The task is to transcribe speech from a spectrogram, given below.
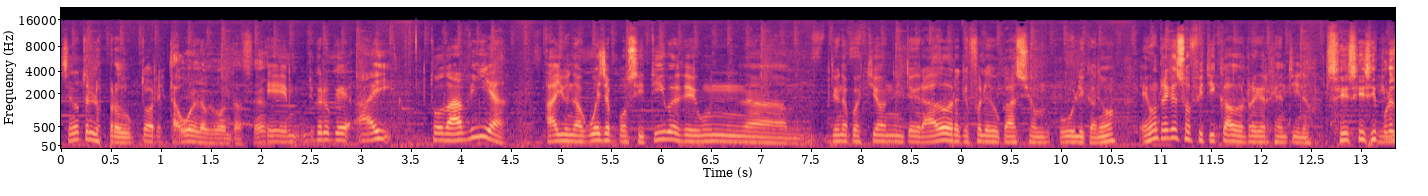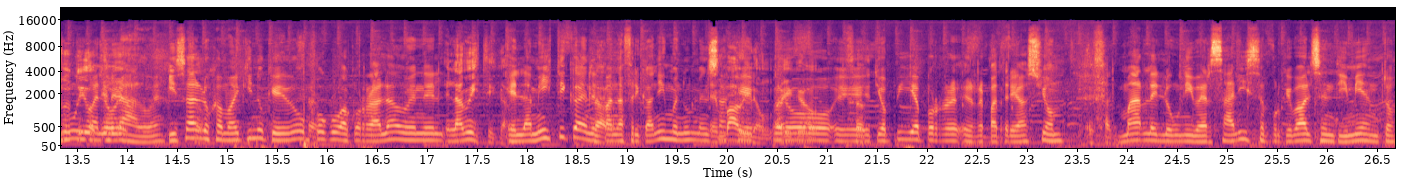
se nota en los productores. Está bueno lo que contás. ¿eh? Eh, yo creo que hay todavía hay una huella positiva de una, de una cuestión integradora que fue la educación pública, ¿no? Es un reggae sofisticado el reggae argentino. Sí, sí, sí, por eso muy valorado, ¿eh? Quizás los jamaiquinos quedó un poco acorralado en el... En la mística. En la mística, en el panafricanismo, en un mensaje pero eh, Etiopía por eh, repatriación. Marley lo universaliza porque va al sentimiento.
